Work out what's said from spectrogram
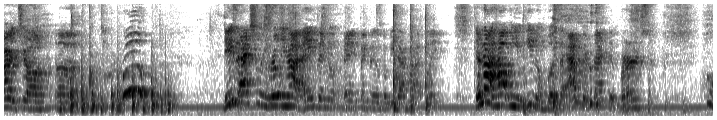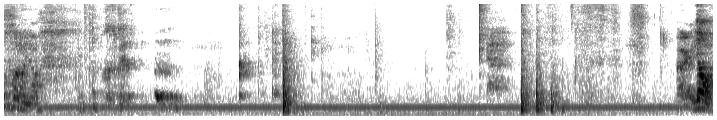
All right, y'all. Uh. These actually really hot. I ain't think I ain't think they was gonna be that hot. Like they're not hot when you eat them, but the after effect that burns. Whew, hold on, y'all. All right, Yo,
